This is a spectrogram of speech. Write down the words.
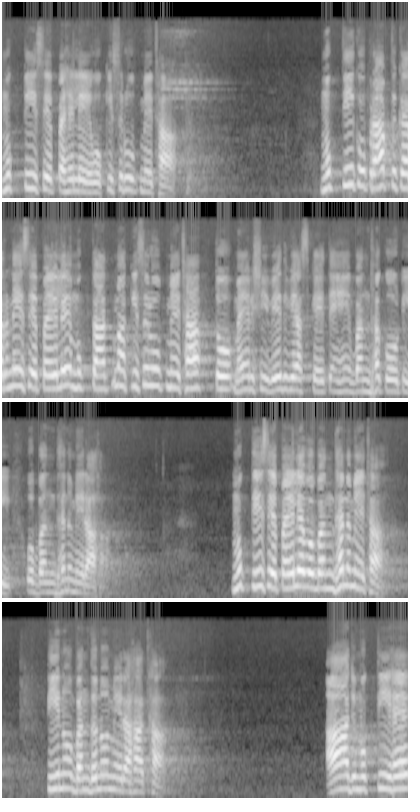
मुक्ति से पहले वो किस रूप में था? मुक्ति को प्राप्त करने से पहले मुक्तात्मा किस रूप में था? तो महर्षि वेद व्यास कहते हैं बंध कोटि वो बंधन में रहा। मुक्ति से पहले वो बंधन में था। तीनों बंधनों में रहा था। आज मुक्ति है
